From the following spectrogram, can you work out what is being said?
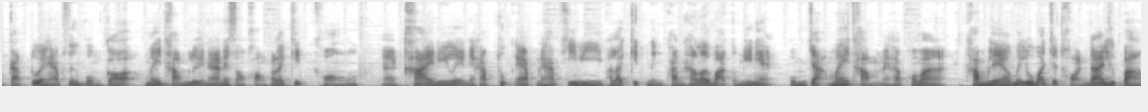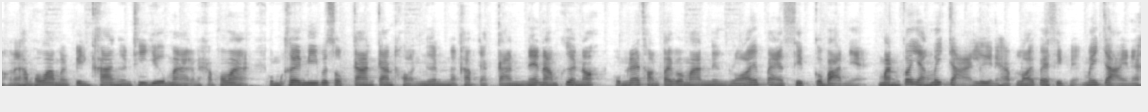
ำกัดด้วยนะครับ ซึ่งผมก็ไม่ทำเลยนะในส่วนของภารกิจของอค่ายนี้เลยนะครับ ทุกแอปนะครับที่มีภารกิจ 1,500 บาทตรงนี้เนี่ยผมจะไม่ทำนะครับ เพราะว่าทำแล้วไม่รู้ว่าจะถอนได้หรือเปล่านะครับ เพราะว่ามันเป็นค่าเงินที่เยอะมากนะครับ เพราะว่าผมเคยมีประสบการณ์การถอนเงินนะครับจากการแนะนำเพื่อนเนาะผมได้ถอนไปประมาณ 180 กว่าบาทเนี่ยมันก็ยังไม่จ่ายเลยนะครับ180เนี่ยไม่จ่ายนะ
